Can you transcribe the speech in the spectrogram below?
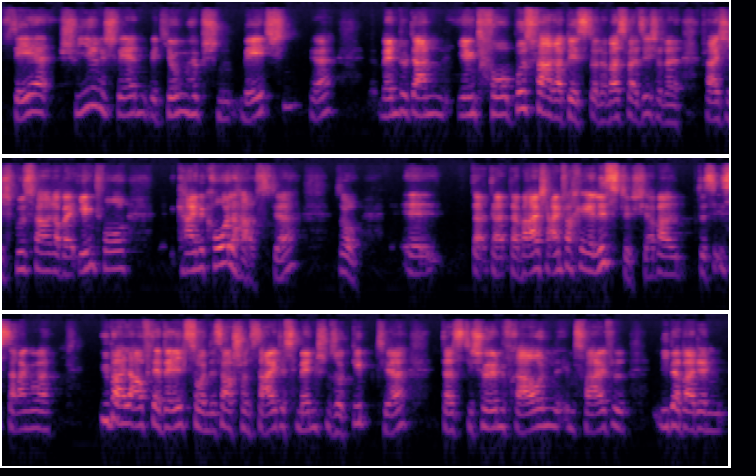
sehr schwierig werden mit jungen, hübschen Mädchen. Ja? Wenn du dann irgendwo Busfahrer bist oder was weiß ich, oder vielleicht nicht Busfahrer, aber irgendwo keine Kohle hast. Ja? So, da, da, da, war ich einfach realistisch, ja, weil das ist, sagen wir, überall auf der Welt so und das auch schon seit es Menschen so gibt, ja, dass die schönen Frauen im Zweifel lieber bei den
